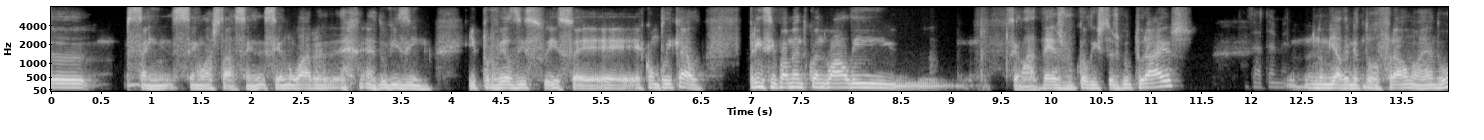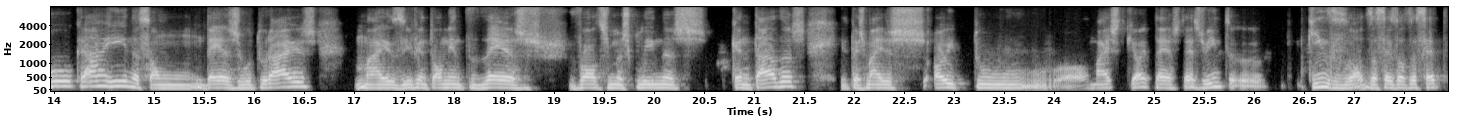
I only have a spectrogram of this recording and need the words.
uh, sem, sem lá estar, sem, sem anular a, a, do vizinho. E por vezes isso, isso é, é, é complicado. Principalmente quando há ali, sei lá, 10 vocalistas guturais, Exatamente. nomeadamente no refrão, não é? No Ucrânia são 10 guturais, mais eventualmente 10 vozes masculinas cantadas, e depois mais 8, ou mais de que 8, 10, 10, 20, 15 ou 16 ou 17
